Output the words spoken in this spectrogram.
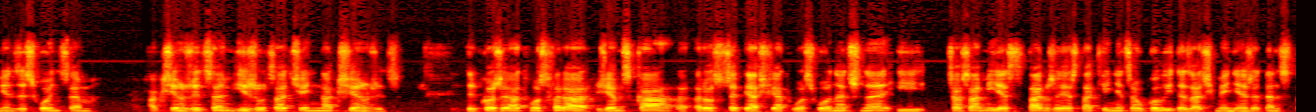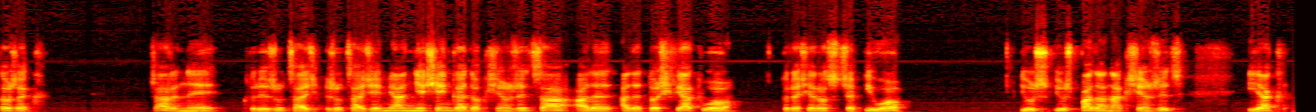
między Słońcem a księżycem i rzuca cień na księżyc. Tylko, że atmosfera ziemska rozszczepia światło słoneczne i czasami jest tak, że jest takie niecałkowite zaćmienie, że ten stożek czarny, który rzuca, rzuca Ziemia, nie sięga do księżyca, ale, ale to światło, które się rozszczepiło, już, już pada na księżyc i jak,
